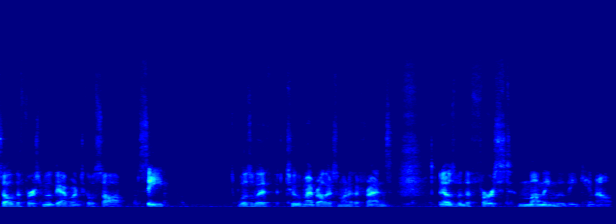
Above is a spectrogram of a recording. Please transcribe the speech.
So the first movie I went to go saw, see, was with two of my brothers and one of their friends. And it was when the first Mummy movie came out.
